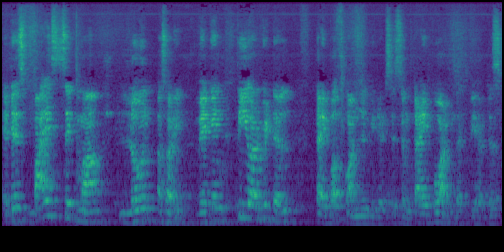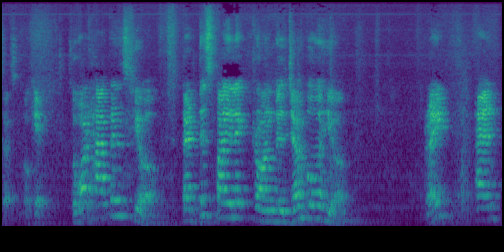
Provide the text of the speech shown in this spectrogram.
It is pi sigma lone, uh, sorry, vacant p orbital type of conjugated system, type 1 that we have discussed, okay? So what happens here, that this pi electron will jump over here, right? And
